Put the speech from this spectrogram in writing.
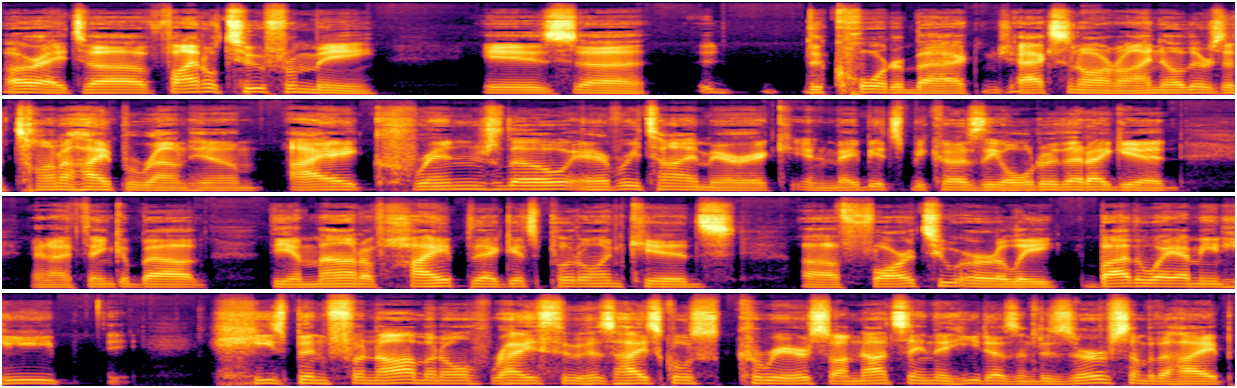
All right. Uh, final two from me is uh, the quarterback, Jackson Arnold. I know there's a ton of hype around him. I cringe, though, every time, Eric, and maybe it's because the older that I get, and I think about the amount of hype that gets put on kids uh, far too early. By the way, I mean, he he's been phenomenal right through his high school career. So I'm not saying that he doesn't deserve some of the hype,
